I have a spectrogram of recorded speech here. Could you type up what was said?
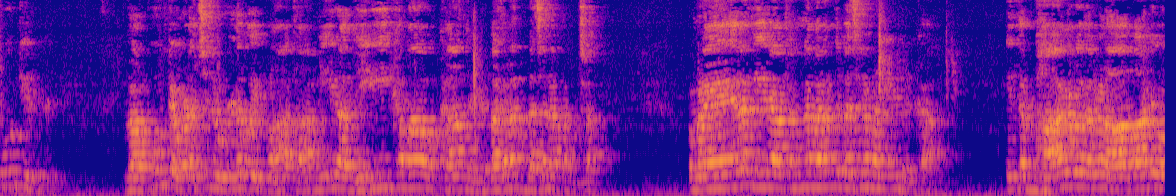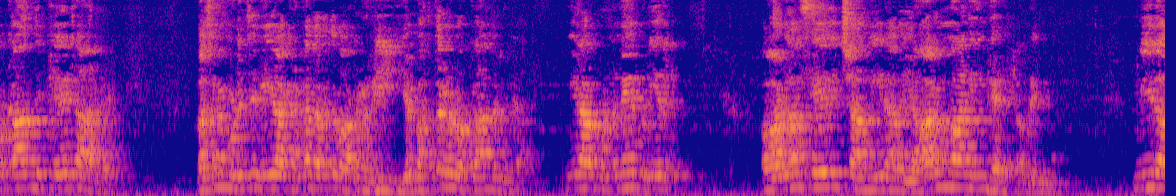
பூட்டி இருக்கு. இவ பூட்டை உடைச்சுட்டு உள்ள போய் பார்த்தா மீரா தெய்வீகமா உட்கார்ந்துட்டு பகவத் பஜனை பண்றான். ரொம்ப நேரம் மீரா தன்னை மறந்து பஜனை பண்ணிட்டு இருக்கா. இந்த பாகவதர்கள் ஆவாடு உட்கார்ந்து கேட்டார்கள். வசனம் முடிஞ்சு மீரா கண்ணை திறந்து பார்க்கணும். நிறைய பக்தர்கள் உட்கார்ந்து இருக்கா மீரா ஒண்ணுமே புரியல. அவள்லாம் சேவிச்சா மீராவை யாரும்மா நீங்க? அப்படின்னு. மீரா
